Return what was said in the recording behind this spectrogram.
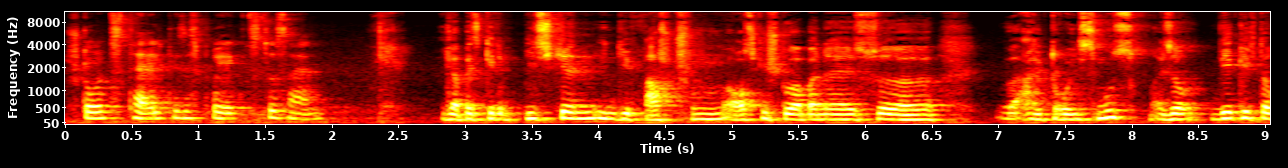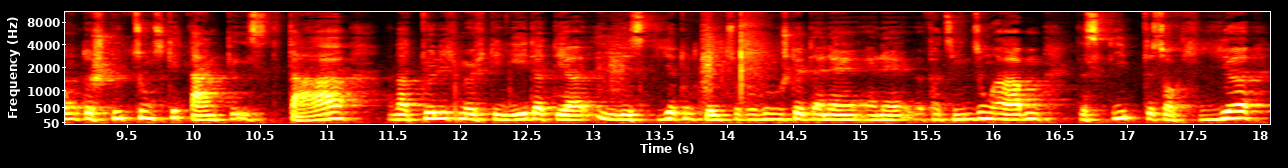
stolz, Teil dieses Projekts zu sein. Ich glaube, es geht ein bisschen in die fast schon ausgestorbenes äh, Altruismus. Also wirklich der Unterstützungsgedanke ist da. Natürlich möchte jeder, der investiert und Geld zur Verfügung stellt, eine, eine Verzinsung haben. Das gibt es auch hier.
